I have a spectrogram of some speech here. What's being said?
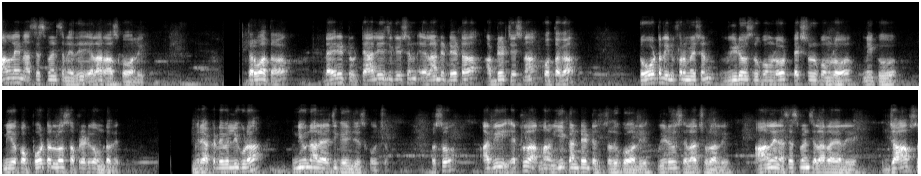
ఆన్లైన్ అసెస్మెంట్స్ అనేది ఎలా రాసుకోవాలి? తర్వాత డైరెక్ట్ టాలీ ఎడ్యుకేషన్ ఎలాంటి డేటా అప్డేట్ చేసినా కొత్తగా టోటల్ ఇన్ఫర్మేషన్ వీడియోస్ రూపంలో టెక్స్ట్ రూపంలో మీకు మీ యొక్క పోర్టల్లో సపరేట్గా ఉంటుంది. మీరు అక్కడికి వెళ్ళి కూడా న్యూ నాలెడ్జ్ గెయిన్ చేసుకోవచ్చు. సో అవి ఎట్లా మనం ఈ కంటెంట్ చదువుకోవాలి వీడియోస్ ఎలా చూడాలి ఆన్లైన్ అసెస్మెంట్స్ ఎలా రాయాలి జాబ్స్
